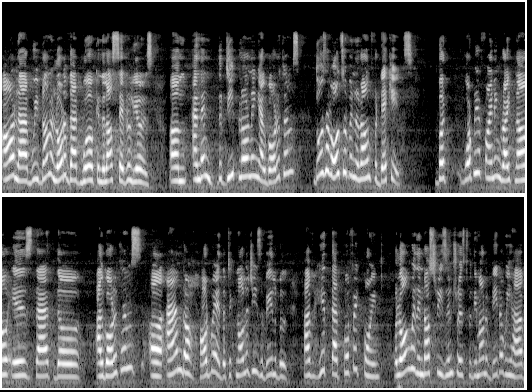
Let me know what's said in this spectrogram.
our lab, we've done a lot of that work in the last several years. Um, and then the deep learning algorithms, those have also been around for decades. But what we are finding right now is that the algorithms uh, and the hardware, the technologies available have hit that perfect point along with industry's interest with the amount of data we have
